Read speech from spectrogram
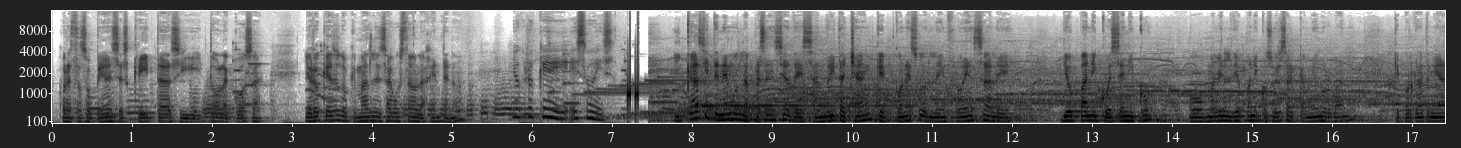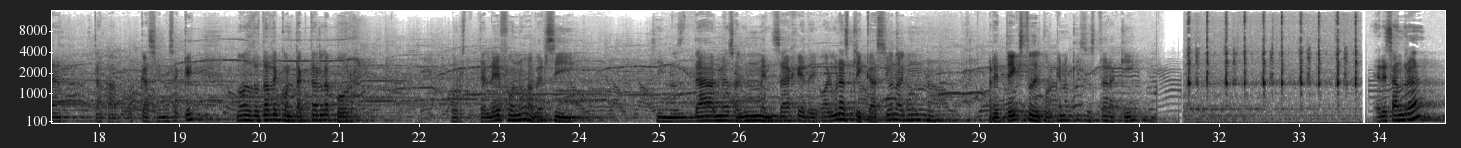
con nuestras opiniones escritas y toda la cosa. Yo creo que eso es lo que más les ha gustado a la gente, ¿no? yo creo que eso es. Y casi tenemos la presencia de Sandrita Chan, que con eso la influenza le dio pánico escénico, o más bien le dio pánico subirse al camión urbano, que porque no tenía tapabocas y no sé qué. Vamos a tratar de contactarla por, por teléfono, a ver si, si nos da al menos algún mensaje de, o alguna explicación, algún pretexto del por qué no quiso estar aquí. ¿Eres Sandra?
